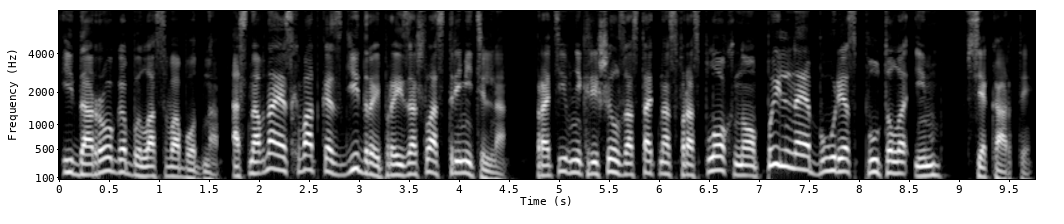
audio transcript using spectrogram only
и дорога была свободна. Основная схватка с Гидрой произошла стремительно. Противник решил застать нас врасплох, но пыльная буря спутала им все карты.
